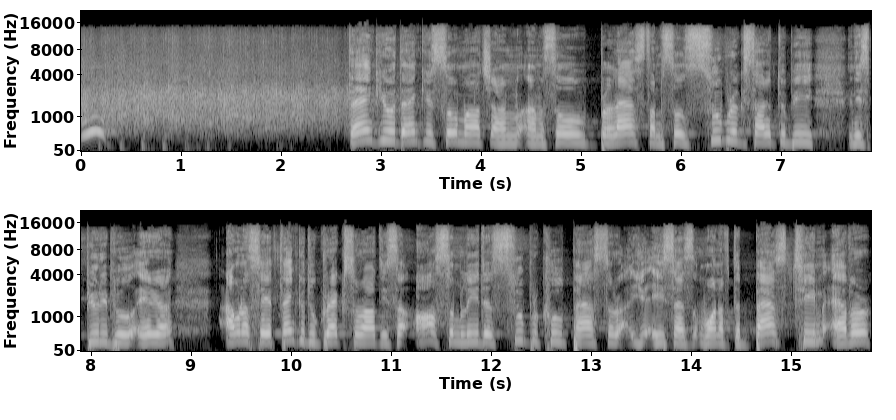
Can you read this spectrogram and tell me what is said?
Woo. Thank you, thank you so much. I'm, I'm so blessed. I'm so super excited to be in this beautiful area. I want to say thank you to Greg Surratt. He's an awesome leader, super cool pastor. He says one of the best team ever.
